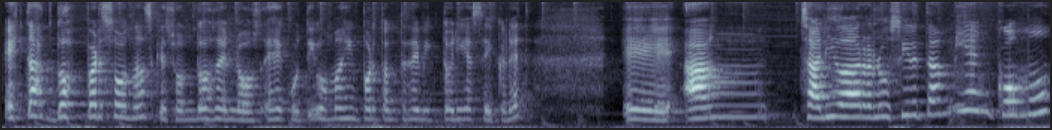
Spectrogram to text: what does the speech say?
Estas dos personas, que son dos de los ejecutivos más importantes de Victoria's Secret, eh, han salido a relucir también como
